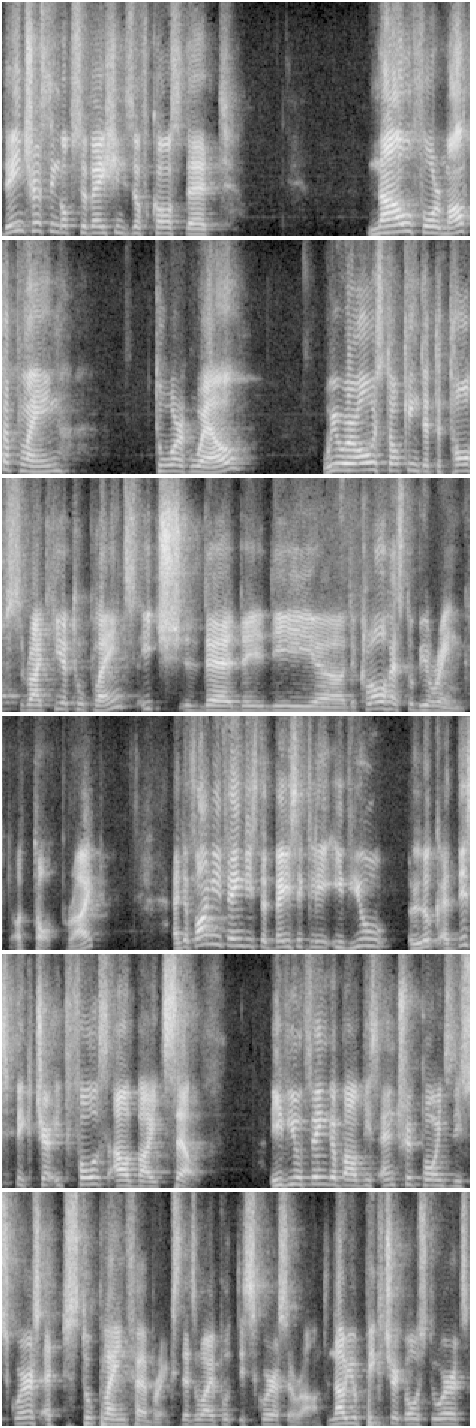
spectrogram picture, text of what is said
the interesting observation is, of course, that now for multiplane to work well, we were always talking that the TOFs right here, two planes, each the the the uh, the Clos has to be ringed at top, right? And the funny thing is that basically, if you look at this picture, it falls out by itself. If you think about these entry points, these squares it's two plane fabrics, that's why I put these squares around. Now your picture goes towards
